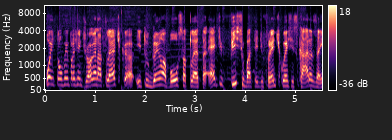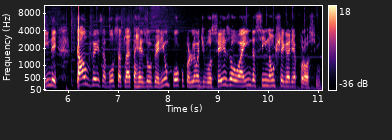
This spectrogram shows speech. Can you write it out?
Pô, então vem pra gente, joga na Atlética e tu ganha uma bolsa atleta. É difícil bater de frente com esses caras ainda e talvez a bolsa atleta resolveria um pouco o problema de vocês ou ainda assim não chegaria próximo.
